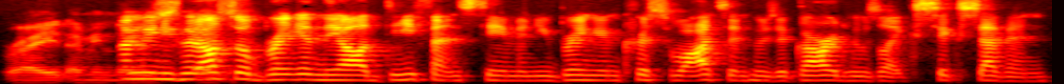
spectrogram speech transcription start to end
right? I mean, I mean, you could also bring in the all defense team, and you bring in Chris Watson, who's a guard who's like six seven.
